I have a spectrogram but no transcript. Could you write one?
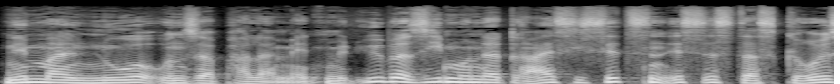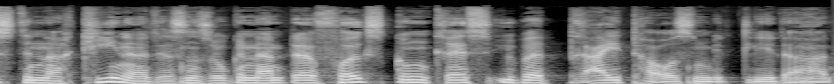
Nimm mal nur unser Parlament. Mit über 730 Sitzen ist es das größte nach China, dessen sogenannter Volkskongress über 3000 Mitglieder hat.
